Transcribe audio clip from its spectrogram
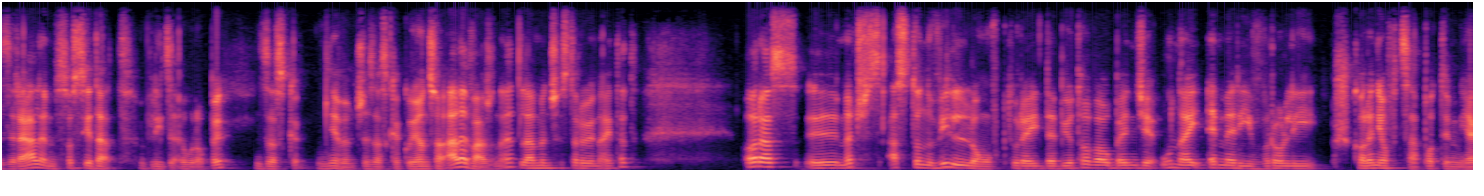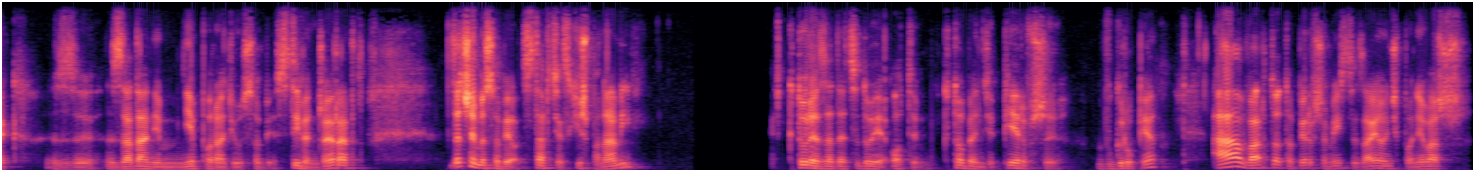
z Realem Sociedad w Lidze Europy. Nie wiem, czy zaskakująco, ale ważne dla Manchester United. Oraz y, mecz z Aston Villą, w której debiutował będzie Unai Emery w roli szkoleniowca po tym, jak z zadaniem nie poradził sobie Steven Gerrard. Zaczniemy sobie od starcia z Hiszpanami, które zadecyduje o tym, kto będzie pierwszy w grupie, a warto to pierwsze miejsce zająć, ponieważ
